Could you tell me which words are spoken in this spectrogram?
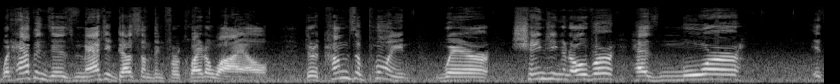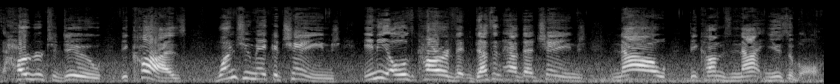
What happens is Magic does something for quite a while. There comes a point where changing it over has more it's harder to do because once you make a change, any old card that doesn't have that change now becomes not usable.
